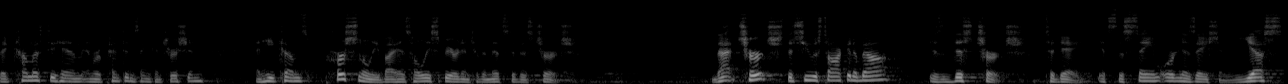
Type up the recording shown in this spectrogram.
that cometh to him in repentance and contrition, and he comes personally by his Holy Spirit into the midst of his church. That church that she was talking about is this church today. It's the same organization. Yes,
